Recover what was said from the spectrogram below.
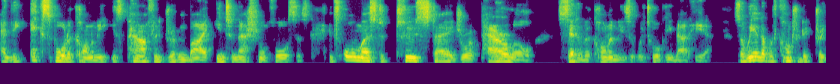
And the export economy is powerfully driven by international forces. It's almost a two stage or a parallel set of economies that we're talking about here. So we end up with contradictory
